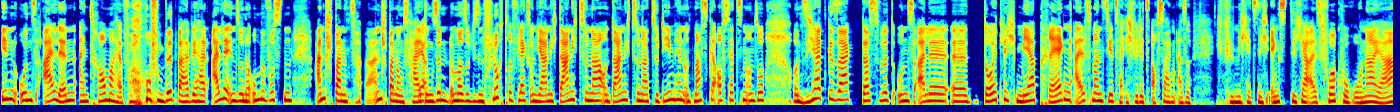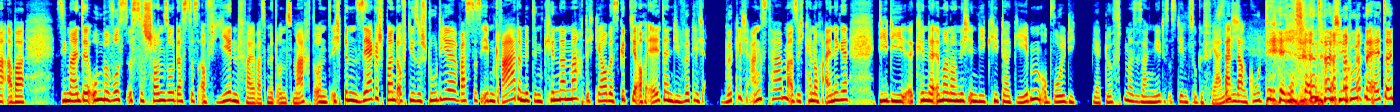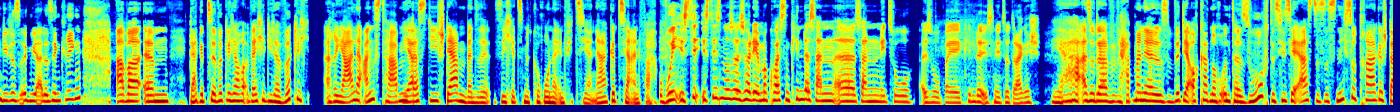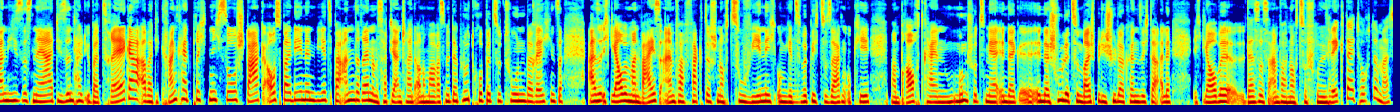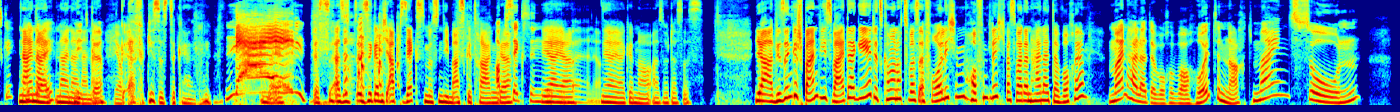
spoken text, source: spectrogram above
in uns allen ein Trauma hervorrufen wird, weil wir halt alle in so einer unbewussten Anspann Anspannungshaltung Ja. sind und immer so diesen Fluchtreflex und ja nicht da nicht zu nah und da nicht zu nah zu dem hin und Maske aufsetzen und so. Und sie hat gesagt, das wird uns alle äh, deutlich mehr prägen, als man es jetzt, weil ich würde jetzt auch sagen, also ich fühle mich jetzt nicht ängstlicher als vor Corona, ja, aber sie meinte, unbewusst ist es schon so, dass das auf jeden Fall was mit uns macht. Und ich bin sehr gespannt auf diese Studie, was das eben gerade mit den Kindern macht. Ich glaube, es gibt ja auch Eltern, die wirklich, wirklich Angst haben. Also ich kenne auch einige, die die Kinder immer noch nicht in die Kita geben, obwohl die ja dürften, weil sie sagen, nee, das ist denen zu gefährlich. sind dann gute Das Eltern. sind dann die guten Eltern, die das irgendwie alles hinkriegen. Aber ähm, da gibt's ja wirklich auch welche, die da wirklich reale Angst haben, Ja. dass die sterben, wenn sie sich jetzt mit Corona infizieren. Ja, gibt's ja einfach. Obwohl, ist, ist das nur so, es hat ja immer geheißen, Kinder sind, äh, sind nicht so, also bei Kindern ist nicht so tragisch. Ja, also da hat man ja, das wird ja auch gerade noch untersucht. Das hieß ja erst, das ist nicht so tragisch. Dann hieß es, naja, die sind halt Überträger, aber die Krankheit bricht nicht so stark aus bei denen wie jetzt bei anderen. Und das hat ja anscheinend auch nochmal was mit der Blutgruppe zu tun, bei welchen. Also ich glaube, man weiß einfach faktisch noch zu wenig, um jetzt wirklich zu sagen, okay, man braucht keinen Mundschutz mehr in der, in der Schule zum Beispiel. Die Schüler können sich da alle. Ich glaube, das ist einfach noch zu früh. Trägt deine Tochter Maske? Nein, nein, nein, nein, Nicht, nein, nein. Ja, Äh, vergiss es. Nein! Das, also, das ist, glaube ich, ab sechs müssen die Maske tragen. Ab gell? sechs in- ja, ja. Bayern, ja. ja, ja, genau. Also das ist. Ja, wir sind gespannt, wie es weitergeht. Jetzt kommen wir noch zu was Erfreulichem, hoffentlich. Was war dein Highlight der Woche? Mein Highlight der Woche war heute Nacht. Mein Sohn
